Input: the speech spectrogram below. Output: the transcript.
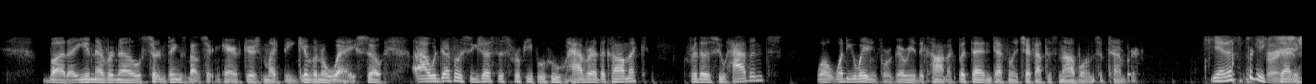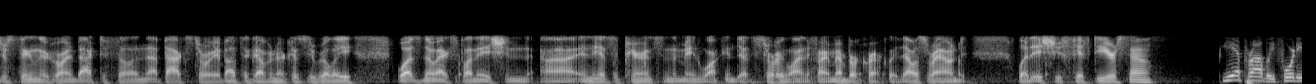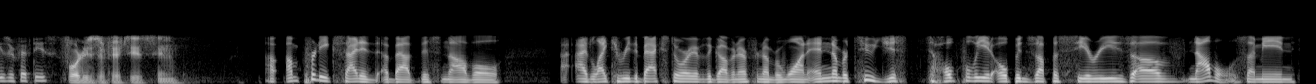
But uh, you never know. Certain things about certain characters might be given away. So I would definitely suggest this for people who have read the comic. For those who haven't, well, what are you waiting for? Go read the comic, but then definitely check out this novel in September. Yeah, that's pretty it's very exciting. interesting. They're going back to fill in that backstory about the governor because there really was no explanation uh, in his appearance in the main Walking Dead storyline, if I remember correctly. That was around what issue fifty or so. Yeah, probably forties or fifties. Forties or fifties. Yeah. I- I'm pretty excited about this novel. I- I'd like to read the backstory of the governor for number one, and number two, just hopefully it opens up a series of novels. I mean,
